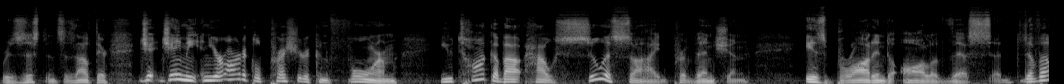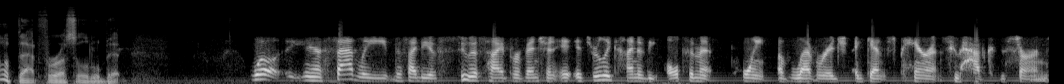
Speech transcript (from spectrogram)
resistance is out there. J- Jamie, in your article, "Pressure to Conform," you talk about how suicide prevention is brought into all of this. Uh, develop that for us a little bit. Well, you know, sadly, this idea of suicide prevention, it, it's really kind of the ultimate point of leverage against parents who have concerns.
